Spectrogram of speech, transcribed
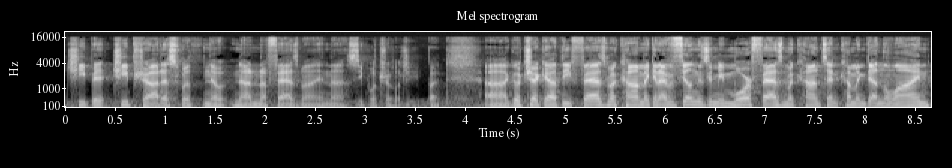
cheap cheap shot us with no not enough Phasma in the sequel trilogy. But uh, go check out the Phasma comic, and I have a feeling there's gonna be more Phasma content coming down the line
